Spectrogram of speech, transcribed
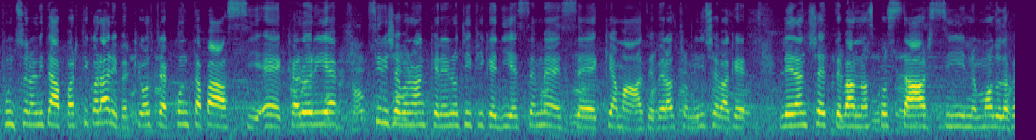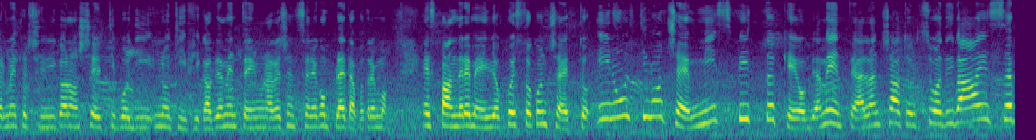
funzionalità particolari perché oltre a contapassi e calorie si ricevono anche le notifiche di sms e chiamate, peraltro mi diceva che le lancette vanno a spostarsi in modo da permetterci di riconoscere il tipo di notifica, ovviamente in una recensione completa potremo espandere meglio questo concetto. In ultimo c'è Misfit che ovviamente ha lanciato il suo device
